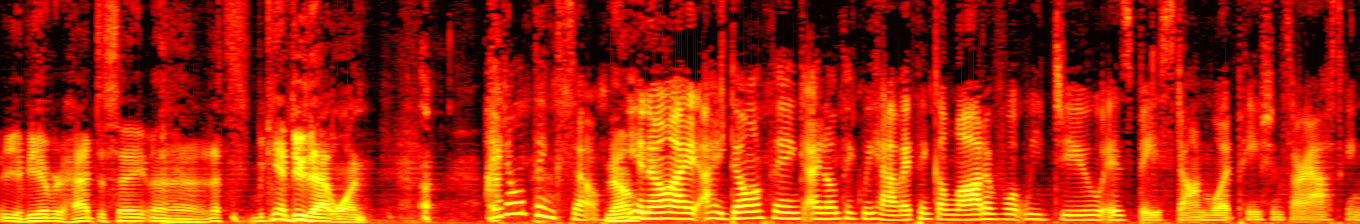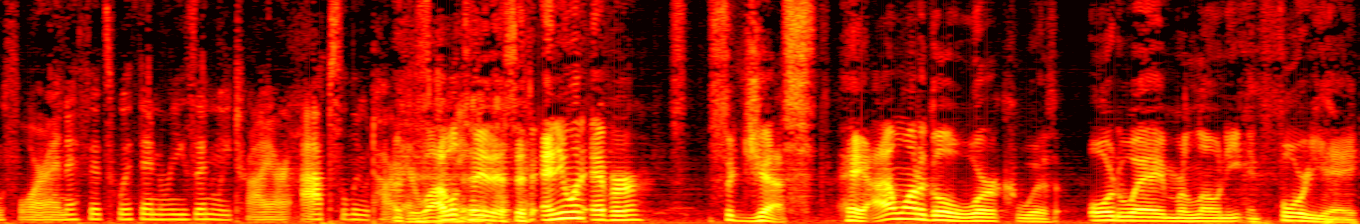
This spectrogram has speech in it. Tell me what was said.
have you ever had to say, uh, that's we can't do that one? I don't think so. No? You know, I, I don't think I don't think we have. I think a lot of what we do is based on what patients are asking for, and if it's within reason, we try our absolute hardest. Okay, well, I will tell you this: if anyone ever s- suggests, "Hey, I want to go work with Ordway, Merloni, and Fauria,"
